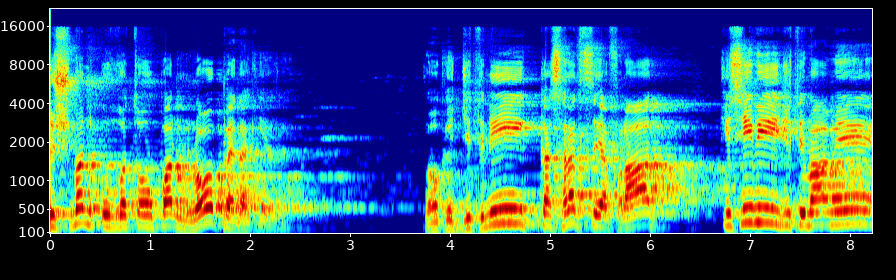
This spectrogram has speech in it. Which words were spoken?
دشمن قوتوں پر روب پیدا کیا جائے۔ کیونکہ جتنی کثرت سے افراد کسی بھی اجتماع میں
